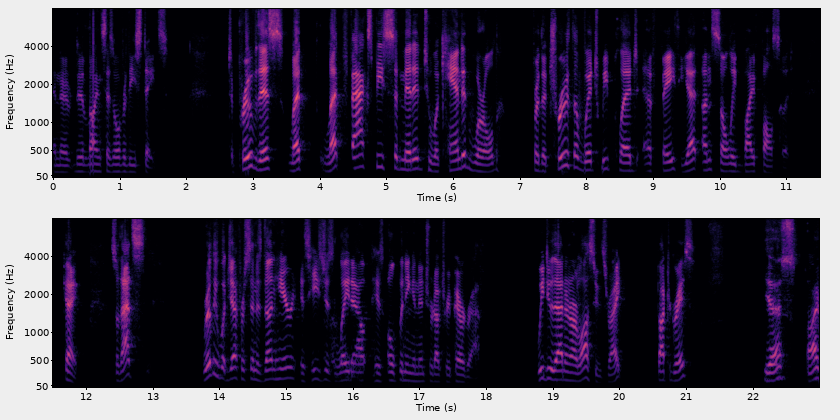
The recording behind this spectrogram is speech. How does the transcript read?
And the, the line says over these states. To prove this, let let facts be submitted to a candid world, for the truth of which we pledge a faith yet unsullied by falsehood. Okay, so that's really what Jefferson has done here is he's just laid out his opening and introductory paragraph. We do that in our lawsuits, right, Dr. Graves? Yes, I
